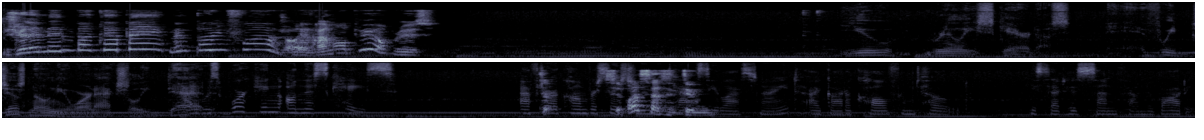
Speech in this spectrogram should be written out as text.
Je l'ai même pas tapé, même pas une fois. J'aurais vraiment pu en plus. You really scared us. If we'd just known you weren't actually dead. I was working on this case. After a C'est conversation pas in ça, the c'était où? taxi last night, I got a call from Toad. He said his son found a body.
